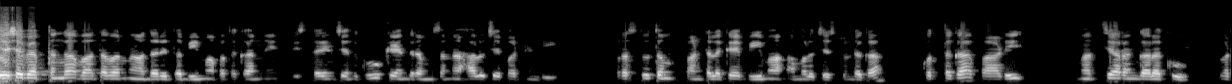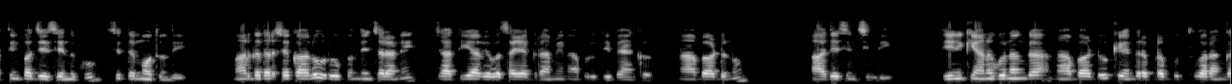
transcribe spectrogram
దేశవ్యాప్తంగా వాతావరణ ఆధారిత బీమా పథకాన్ని విస్తరించేందుకు కేంద్రం సన్నాహాలు చేపట్టింది. ప్రస్తుతం పంటలకే బీమా అమలు చేస్తుండగా కొత్తగా పాడి, మత్స్య రంగాలకు వర్తింపజేసేందుకు సిద్ధమవుతుంది మార్గదర్శకాలు రూపొందించాలని జాతీయ వ్యవసాయ, గ్రామీణాభివృద్ధి బ్యాంక్ నాబార్డును ఆదేశించింది. దీనికి అనుగుణంగా నాబార్డు కేంద్ర ప్రభుత్వ రంగ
